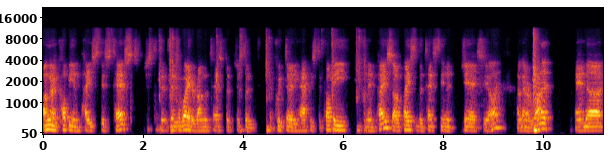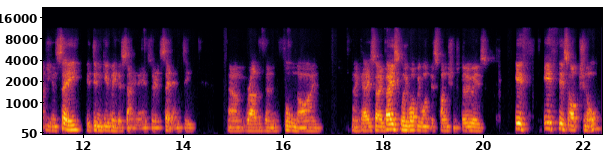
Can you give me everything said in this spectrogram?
I'm going to copy and paste this test. Just to, there's a way to run the test, but just a, a, quick dirty hack is to copy and then paste. So I've pasted the test in a GHCI. I'm going to run it, and uh, you can see it didn't give me the same answer. It said empty um, rather than full nine. Okay, so basically what we want this function to do is if if this optional,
